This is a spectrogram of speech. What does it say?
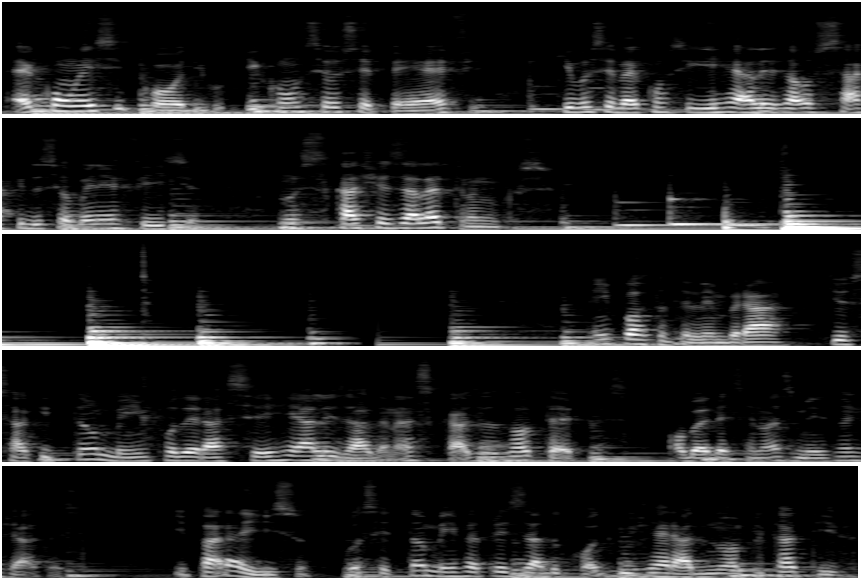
É com esse código e com o seu CPF que você vai conseguir realizar o saque do seu benefício nos caixas eletrônicos. É importante lembrar que o saque também poderá ser realizado nas casas lotéricas, obedecendo às mesmas datas. E para isso, você também vai precisar do código gerado no aplicativo.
